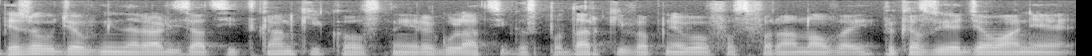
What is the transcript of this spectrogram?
Bierze udział w mineralizacji tkanki kostnej, regulacji gospodarki wapniowo-fosforanowej, wykazuje działanie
